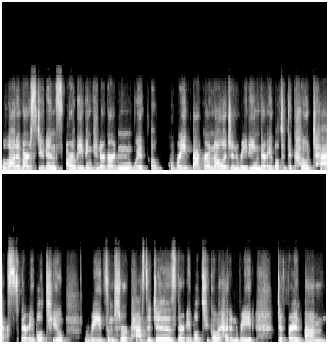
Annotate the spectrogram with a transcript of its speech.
A lot of our students are leaving kindergarten with a great background knowledge in reading. They're able to decode text, they're able to read some short passages, they're able to go ahead and read different. Um,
